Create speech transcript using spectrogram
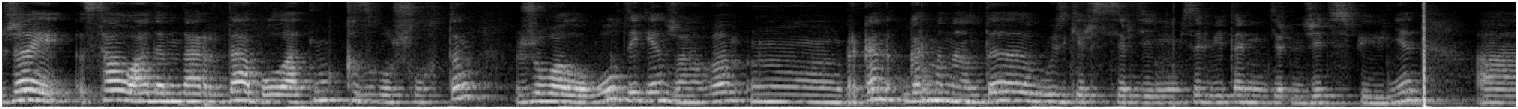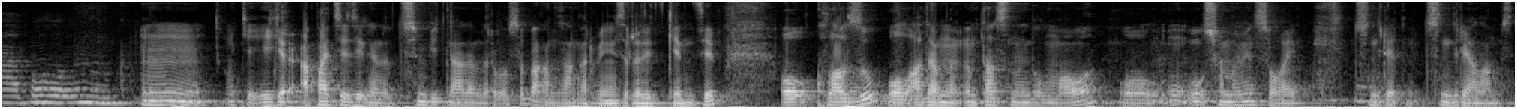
жай сау адамдарда болатын қызығушылықтың жоғалуы ол деген жаңағы бір гормоналды өзгерістерден немесе витаминдердің жетіспеуінен ә, болуы мүмкін. Мм окей егер апатия дегенді түсінбейтін адамдар болса бағана заңғармен сөз еткенде ол құлазу ол адамның ынтасының болмауы ол ол шамамен солай түсіндіретін түсіндіре аламыз.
